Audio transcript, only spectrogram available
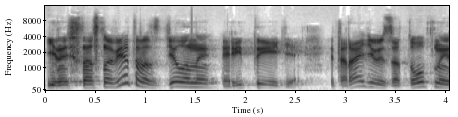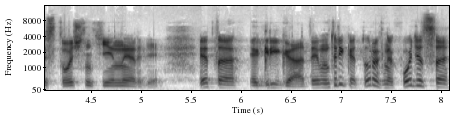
И на основе этого сделаны ритеди. Это радиоизотопные источники энергии. Это агрегаты, внутри которых находится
